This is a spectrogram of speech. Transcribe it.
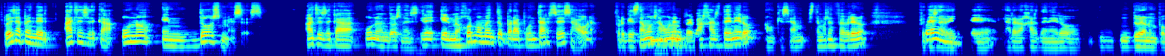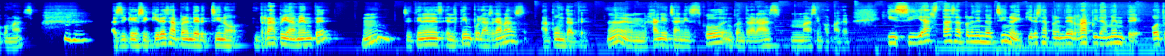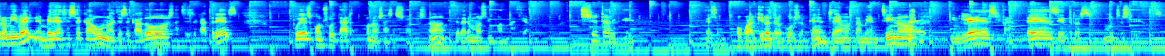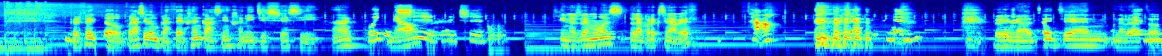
puedes aprender HSK 1 en dos meses. HSK 1 en dos meses. Y el- el mejor momento para apuntarse es ahora, porque estamos aún en rebajas de enero, aunque sean- estemos en febrero, porque sabéis Bueno. que las rebajas de enero duran un poco más. Así que si quieres aprender chino rápidamente, si tienes el tiempo y las ganas, apúntate. ¿eh? En Hanyu Chinese School encontrarás más información. Y si ya estás aprendiendo chino y quieres aprender rápidamente otro nivel, en vez de HSK1, HSK2, HSK3, puedes consultar con los asesores, ¿no? Que te daremos información. 是的，Así que eso, o cualquier otro curso, que enseñamos también chino, inglés, francés y otros muchos idiomas. Perfecto, pues ha sido un placer. Y nos vemos la próxima vez. Venga, un abrazo.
